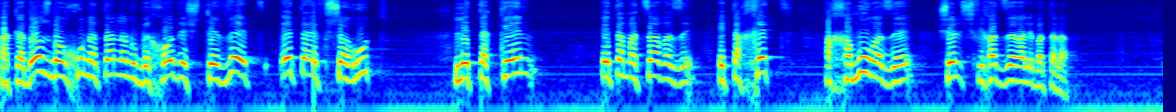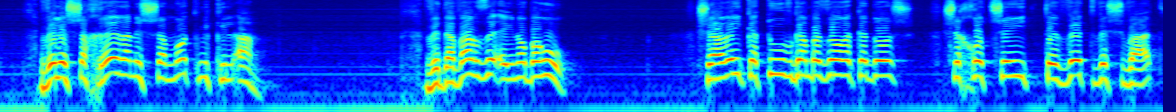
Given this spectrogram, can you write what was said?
הקדוש ברוך הוא נתן לנו בחודש טבת את האפשרות לתקן את המצב הזה, את החטא החמור הזה של שפיכת זרע לבטלה. ולשחרר הנשמות מכלאם. ודבר זה אינו ברור, שהרי כתוב גם בזוהר הקדוש שחודשי טבת ושבט,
